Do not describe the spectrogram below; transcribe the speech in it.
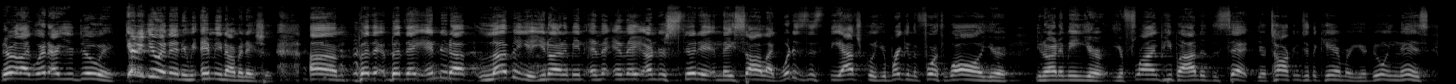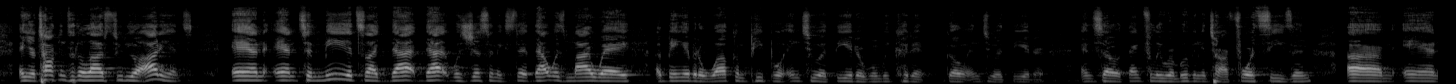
they were like, "What are you doing? Getting you an Emmy, Emmy nomination." Um, but they, but they ended up loving it. You know what I mean? And they, and they understood it, and they saw like, "What is this theatrical? You're breaking the fourth wall. You're you know what I mean? You're you're flying people out of the set. You're talking to the camera. You're doing this, and you're talking to the live studio audience." And and to me, it's like that. That was just an extent. That was my way of being able to welcome people into a theater when we couldn't go into a theater. And so, thankfully, we're moving into our fourth season. Um, and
